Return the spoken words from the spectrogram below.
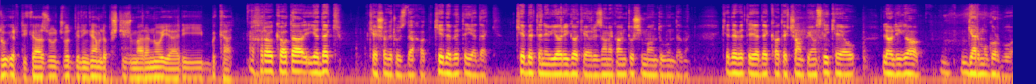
دوو ئرتیکاز و جوت بلینگام لە پشتی ژمارەنەوە یاری بکات ئەخرا کاتە یەدەک کێشە دروست دەخات کێ دەبێتە یەدەک کێ بێتە نێو یاریگا کە یاریزانەکان تووشی ماندووبوون دەبن کە دەبێتە یادە کاتێک چمپیۆنسلی کە و لالیگا گەرم و گڕ بووە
